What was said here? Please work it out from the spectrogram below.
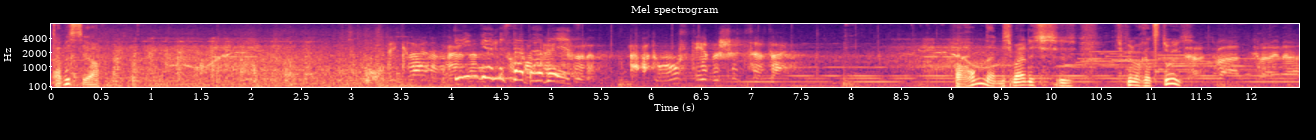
Da bist du ja. Die Kleinen werden Mr. Bubbles. Aber du musst ihr Beschützer sein. Warum denn? Ich meine, ich, ich bin doch jetzt durch. Das war's, Kleiner.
